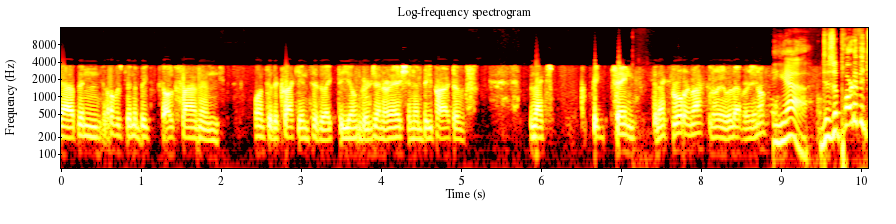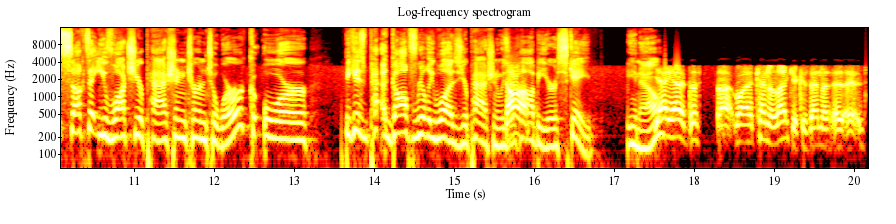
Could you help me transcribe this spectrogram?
yeah, I've been always been a big golf fan and wanted to crack into like the younger generation and be part of the next big thing, the next Rory McIlroy or whatever, you know. Yeah. Does a part of it suck that you've watched your passion turn to work, or because pa- golf really was your passion, it was your hobby, your escape? You know? Yeah, yeah, that's that. Uh, well, I kind of like it because then it, it, it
